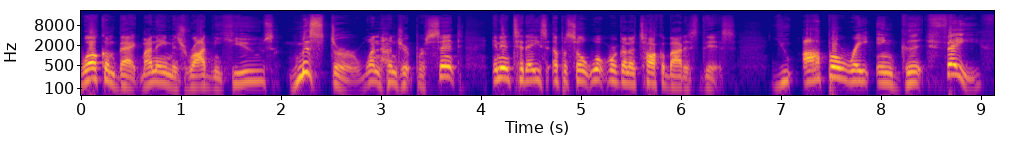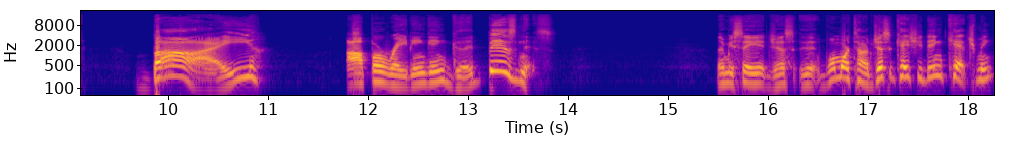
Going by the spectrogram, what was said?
Welcome back. My name is Rodney Hughes, Mr. 100%. And in today's episode, what we're going to talk about is this you operate in good faith by operating in good business. Let me say it just uh, one more time, just in case you didn't catch me.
